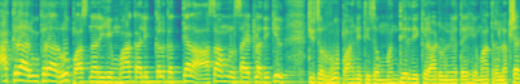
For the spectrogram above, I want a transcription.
अकरार विक्रार रूप असणारी ही महाकाली कलकत्त्याला आसाम साईडला देखील तिचं रूप आणि तिचं मंदिर देखील आढळून येतं हे मात्र लक्षात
